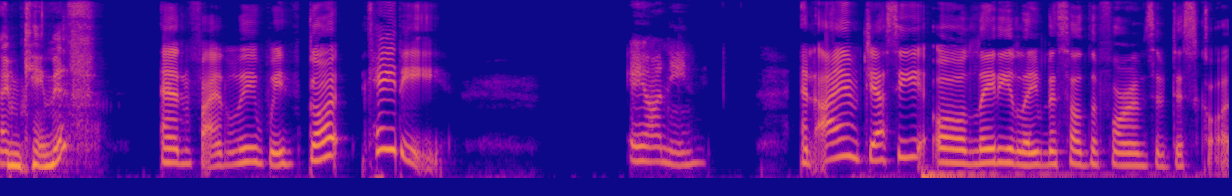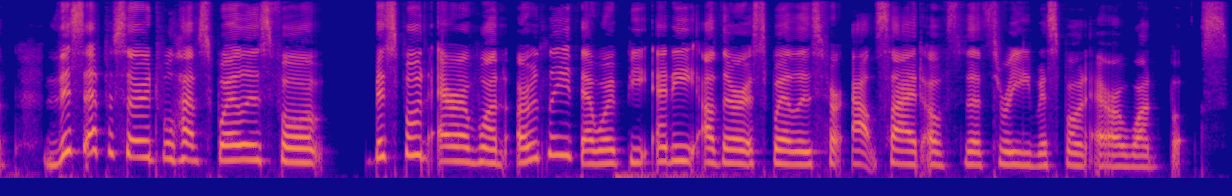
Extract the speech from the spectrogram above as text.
I'm Kamith. And finally, we've got Katie. Eonin. And I am Jessie, or Lady Lameness on the forums of Discord. This episode will have spoilers for Mistborn Era 1 only. There won't be any other spoilers for outside of the three Mistborn Era 1 books.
